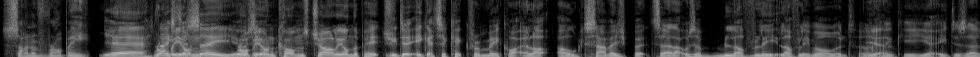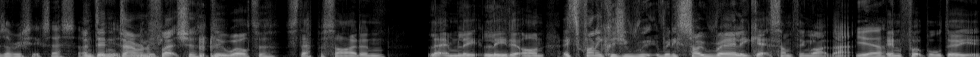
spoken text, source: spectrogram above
son of Robbie. Yeah, Robbie nice on to see. It was- Robbie on comms, Charlie on the pitch. He, do, he gets a kick from me quite a lot, old Savage, but uh, that was a lovely, lovely moment, and Yeah. I think he uh, he deserves every success. I And think didn't it's really Darren. Fletcher do well to step aside and let him lead, lead it on? It's funny because you re- really so rarely get something like that Yeah. in football, do you?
